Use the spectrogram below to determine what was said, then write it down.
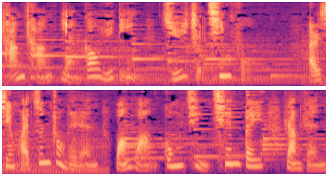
常常眼高于顶，举止轻浮；而心怀尊重的人往往恭敬谦卑，让人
